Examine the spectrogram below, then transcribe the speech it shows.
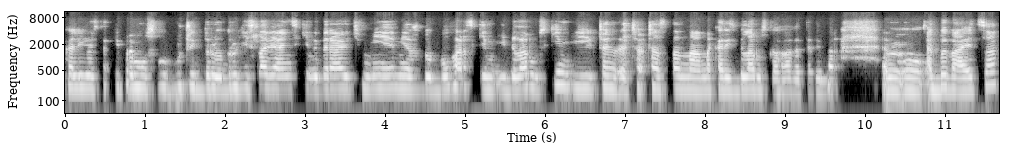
калі ёсць такі прымус вучыць друг, другі славянскі выбіраюць мне между булгарскім і беларускім і часто на на карысць беларускага гэты выбор адбываецца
